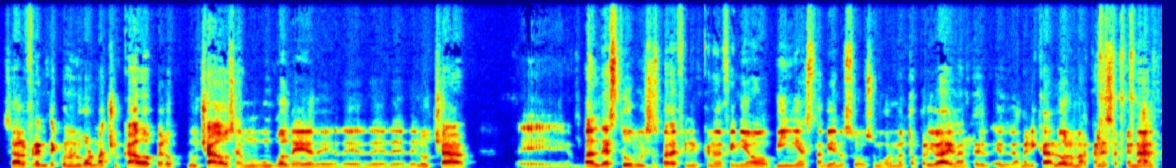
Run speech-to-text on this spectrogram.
se va al frente con un gol machucado, pero luchado, o sea, un, gol de, de, de, de lucha. Eh, Valdés tuvo muchos para definir que no definió. Viñas también no estuvo en su mejor momento, pero iba adelante el, el América. Luego lo marcan ese penal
